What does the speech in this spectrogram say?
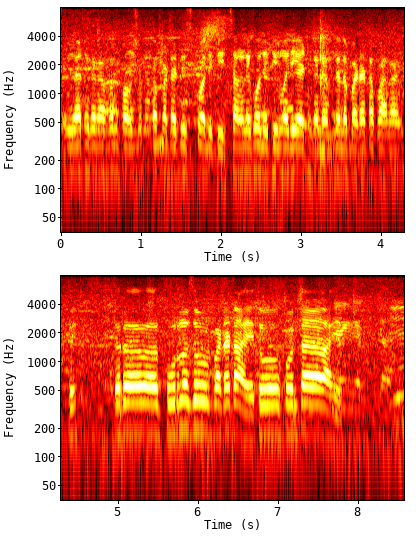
तर या ठिकाणी आपण पाहू शकता बटाट्याची क्वालिटी चांगल्या क्वालिटीमध्ये या ठिकाणी आपल्याला बटाटा पाहायला मिळते तर पूर्ण जो बटाटा आहे तो कोणता आहे? हे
